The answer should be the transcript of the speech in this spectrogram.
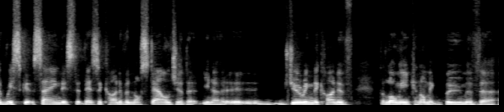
a, risk at saying this that there's a kind of a nostalgia that, you know, during the kind of the long economic boom of the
